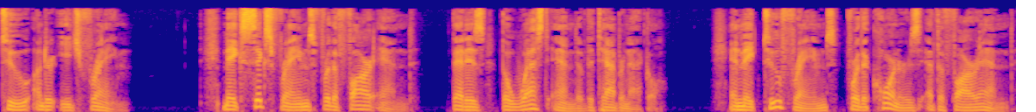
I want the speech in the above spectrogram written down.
two under each frame make 6 frames for the far end that is the west end of the tabernacle and make two frames for the corners at the far end.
